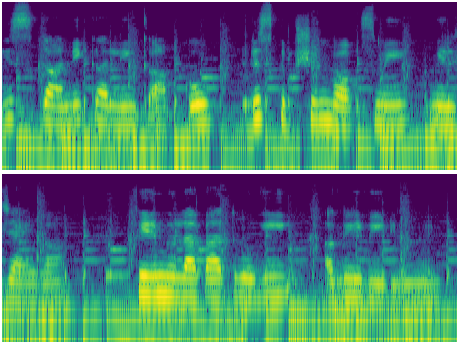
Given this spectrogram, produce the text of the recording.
इस गाने का लिंक आपको डिस्क्रिप्शन बॉक्स में मिल जाएगा। फिर मुलाकात होगी अगली वीडियो में।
